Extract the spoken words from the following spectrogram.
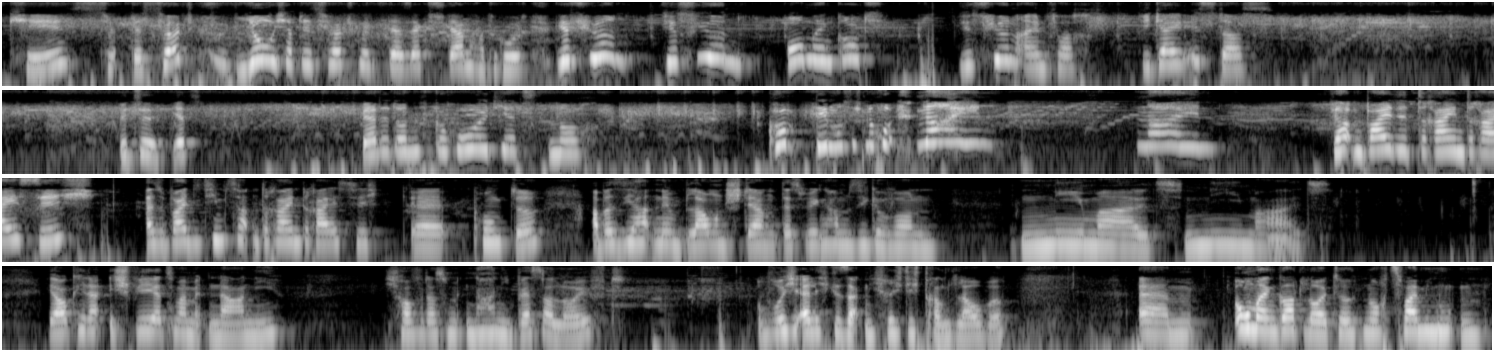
Okay, der Search. Jo, ich habe den Search mit der 6 Sterne hatte geholt. Wir führen, wir führen. Oh mein Gott. Wir führen einfach. Wie geil ist das? Bitte, jetzt. Werde doch nicht geholt jetzt noch. Komm, den muss ich noch holen. Nein! Nein! Wir hatten beide 33. Also beide Teams hatten 33 äh, Punkte. Aber sie hatten den blauen Stern. Deswegen haben sie gewonnen. Niemals. Niemals. Ja, okay, dann, ich spiele jetzt mal mit Nani. Ich hoffe, dass mit Nani besser läuft. Obwohl ich ehrlich gesagt nicht richtig dran glaube. Ähm, oh mein Gott, Leute, noch zwei Minuten.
